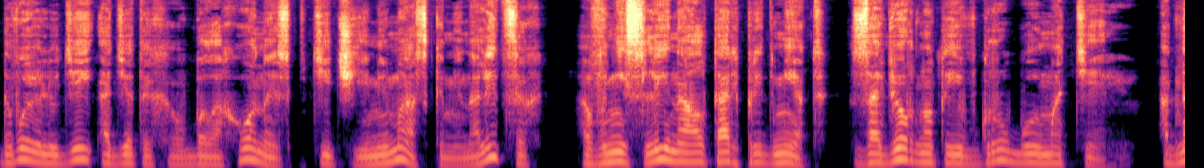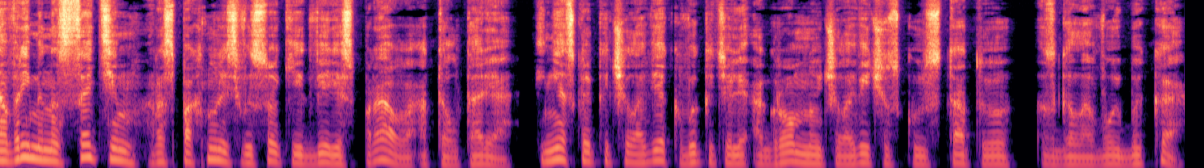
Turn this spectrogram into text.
двое людей, одетых в балахоны с птичьими масками на лицах, внесли на алтарь предмет, завернутый в грубую материю. Одновременно с этим распахнулись высокие двери справа от алтаря, и несколько человек выкатили огромную человеческую статую с головой быка.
